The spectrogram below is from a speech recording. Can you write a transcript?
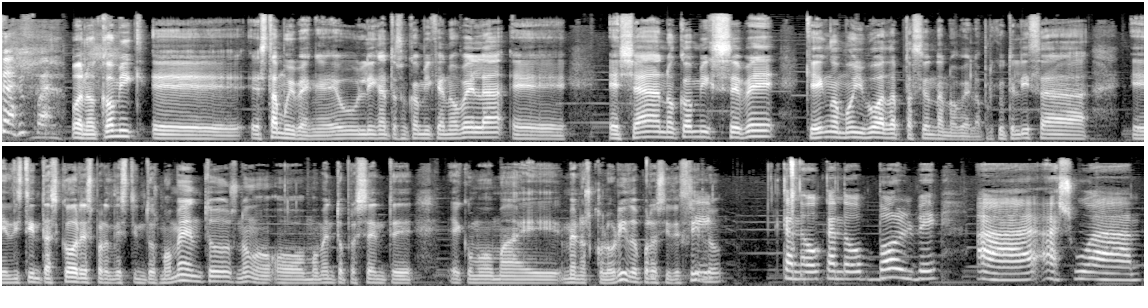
Tal cual. Bueno, o cómic eh, está moi ben. Eu eh. lin antes o cómic e a novela eh, e xa no cómic se ve que é unha moi boa adaptación da novela, porque utiliza eh, distintas cores para distintos momentos, non? O, o momento presente é como mai menos colorido, por así decirlo. Sí. Cando cando volve a a súa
